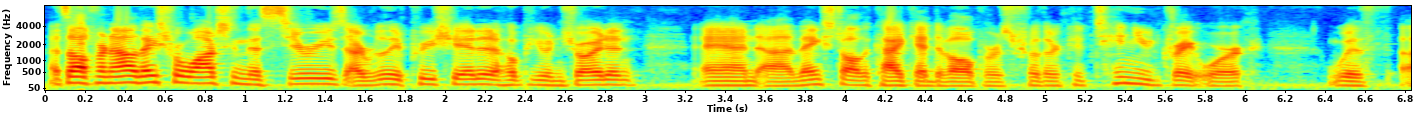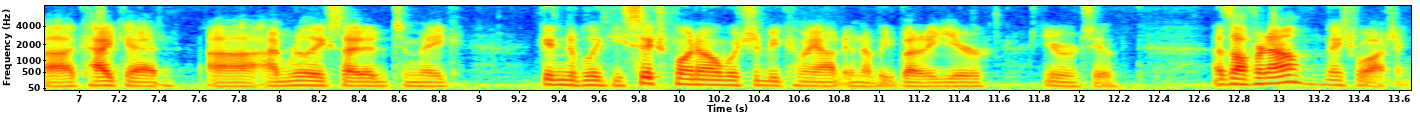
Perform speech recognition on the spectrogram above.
That's all for now. Thanks for watching this series. I really appreciate it. I hope you enjoyed it. And uh, thanks to all the KiCad developers for their continued great work with uh, KiCad. Uh, I'm really excited to make Getting to Blinky 6.0, which should be coming out in about a year, year or two. That's all for now. Thanks for watching.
